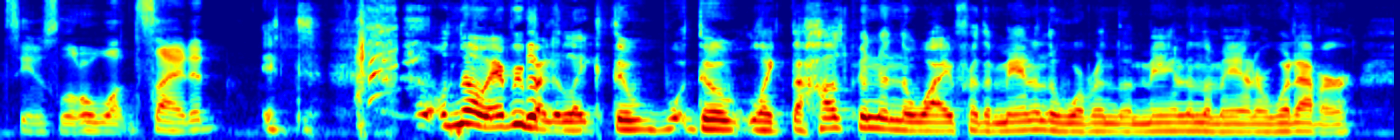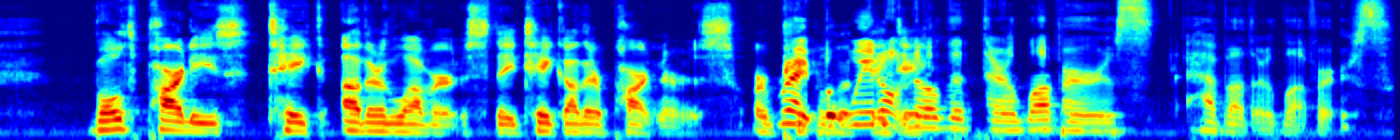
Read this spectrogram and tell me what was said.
Seems a little one-sided. It well, no, everybody like the the like the husband and the wife or the man and the woman, the man and the man or whatever. Both parties take other lovers. They take other partners or people Right, but we don't date. know that their lovers have other lovers.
